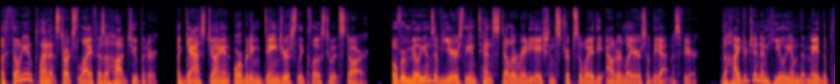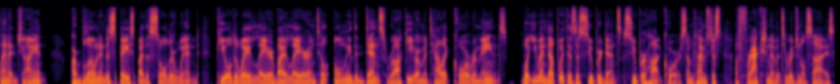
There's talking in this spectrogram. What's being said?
A Chthonian planet starts life as a hot Jupiter, a gas giant orbiting dangerously close to its star. Over millions of years, the intense stellar radiation strips away the outer layers of the atmosphere. The hydrogen and helium that made the planet giant are blown into space by the solar wind, peeled away layer by layer until only the dense rocky or metallic core remains. What you end up with is a super dense, super hot core, sometimes just a fraction of its original size,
